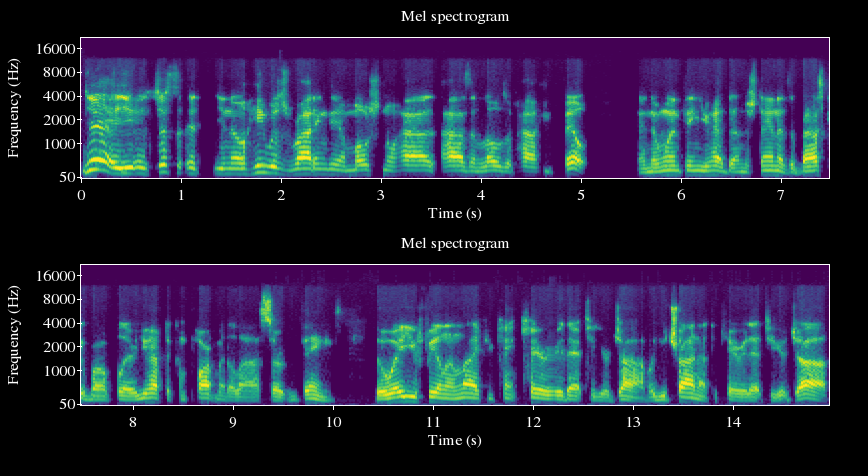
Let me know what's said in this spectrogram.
Yeah, it's just it, you know he was riding the emotional highs, highs and lows of how he felt, and the one thing you had to understand as a basketball player, you have to compartmentalize certain things. The way you feel in life, you can't carry that to your job, or you try not to carry that to your job.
